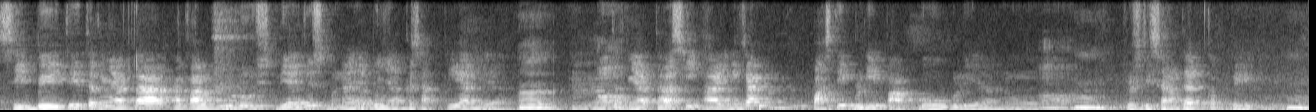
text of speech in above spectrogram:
si B itu ternyata akal bulus. Dia itu sebenarnya punya kesaktian ya. Hmm. ternyata si A ini kan pasti beli paku beli anu Hmm. terus disantet ke B. Hmm.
